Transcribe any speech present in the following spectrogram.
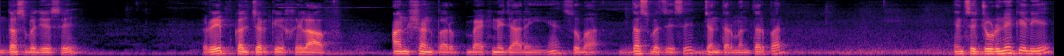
10 बजे से रेप कल्चर के खिलाफ अनशन पर बैठने जा रही हैं। सुबह 10 बजे से जंतर मंतर पर। इनसे जुड़ने के लिए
